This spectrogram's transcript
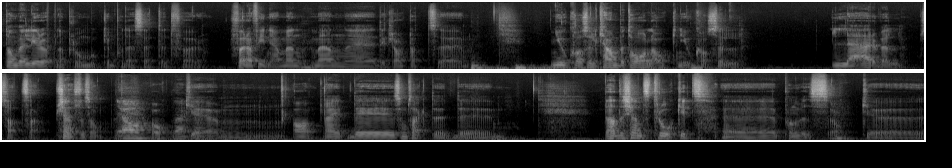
de väljer att öppna plånboken på det sättet för, för Rafinha. Men, mm. men eh, det är klart att eh, Newcastle kan betala och Newcastle lär väl satsa, känns det som. Ja, och ehm, ja, nej, det som sagt, det, det, det hade känts tråkigt eh, på något vis. Och, eh,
